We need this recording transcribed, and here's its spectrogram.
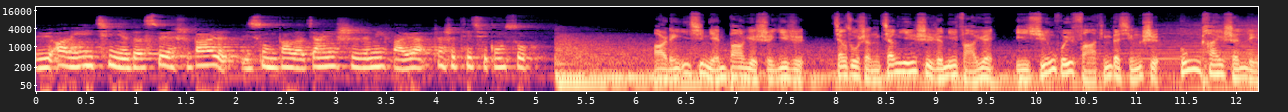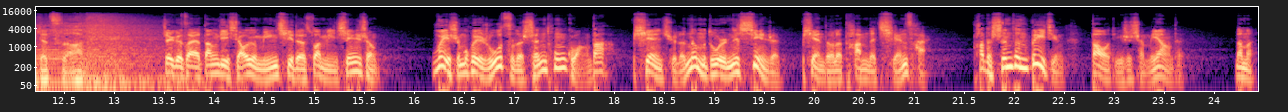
于二零一七年的四月十八日移送到了江阴市人民法院正式提起公诉。二零一七年八月十一日，江苏省江阴市人民法院以巡回法庭的形式公开审理了此案。这个在当地小有名气的算命先生，为什么会如此的神通广大，骗取了那么多人的信任，骗得了他们的钱财？他的身份背景到底是什么样的？那么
